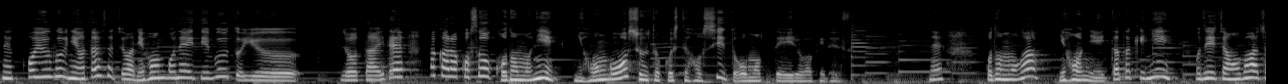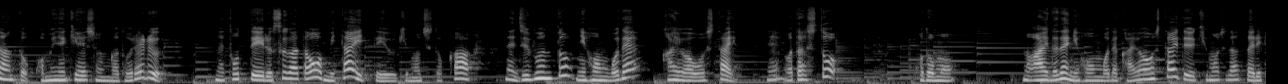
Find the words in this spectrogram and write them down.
ね、こういうふうに私たちは日本語ネイティブという状態で、だからこそ子供に日本語を習得してほしいと思っているわけです。ね、子供が日本に行った時におじいちゃんおばあちゃんとコミュニケーションが取れる、ね、取っている姿を見たいっていう気持ちとかね、自分と日本語で会話をしたい、ね、私と子供の間で日本語で会話をしたいという気持ちだったり、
